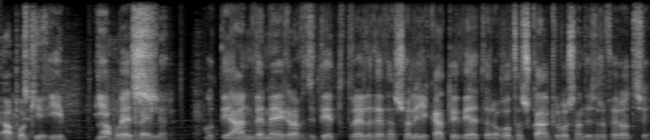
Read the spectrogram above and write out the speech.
από εκεί, Εί- από το είπες τρέιλερ. Ότι αν δεν έγραφε GTA το τρέιλερ δεν θα σου έλεγε κάτι ιδιαίτερο. Εγώ θα σου κάνω ακριβώς αντίστροφη ερώτηση.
